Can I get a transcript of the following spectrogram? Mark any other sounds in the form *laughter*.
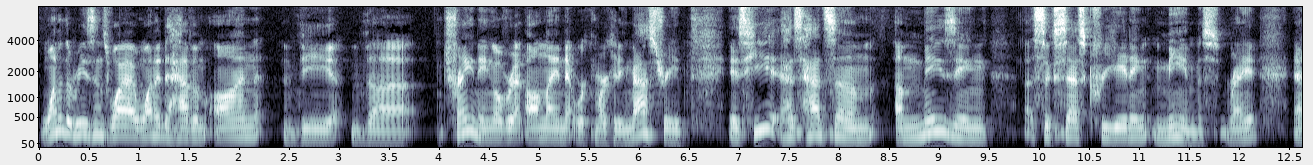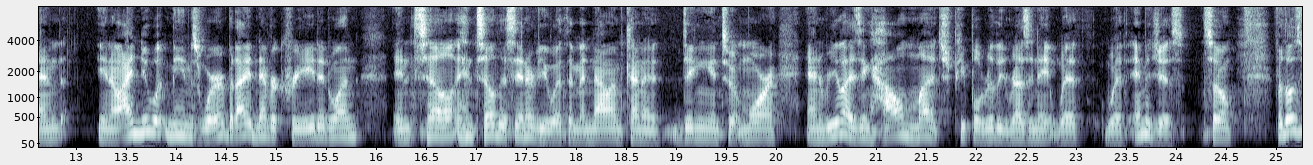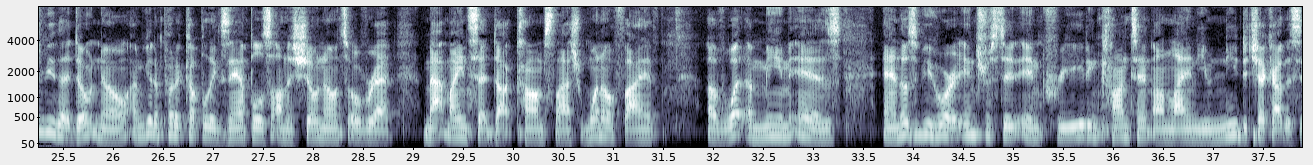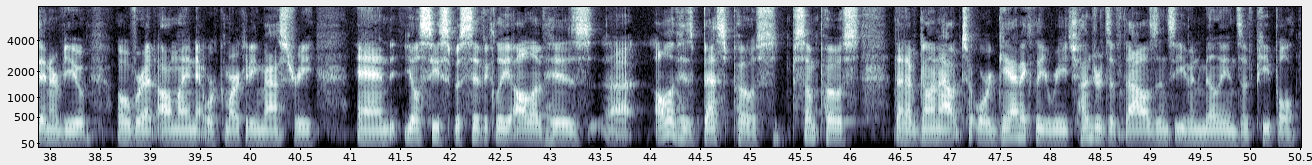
one of the reasons why I wanted to have him on the the training over at Online Network Marketing Mastery is he has had some amazing uh, success creating memes, right? And you know, I knew what memes were, but I had never created one until *laughs* until this interview with him, and now I'm kind of digging into it more and realizing how much people really resonate with with images. So, for those of you that don't know, I'm going to put a couple examples on the show notes over at mattmindset.com/105 of what a meme is. And those of you who are interested in creating content online, you need to check out this interview over at Online Network Marketing Mastery and you'll see specifically all of his uh, all of his best posts some posts that have gone out to organically reach hundreds of thousands even millions of people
